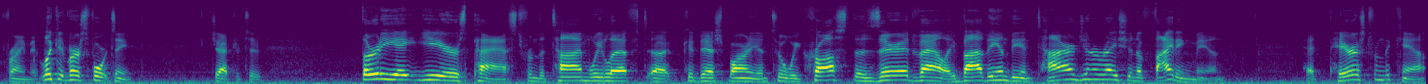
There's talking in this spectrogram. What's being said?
frame it. Look at verse 14, chapter 2. 38 years passed from the time we left uh, Kadesh Barnea until we crossed the Zered Valley. By then, the entire generation of fighting men had perished from the camp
